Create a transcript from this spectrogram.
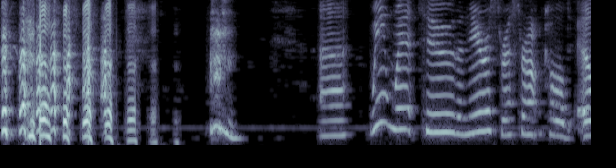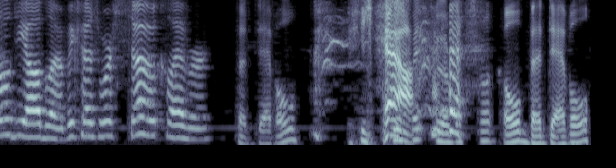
uh, we went to the nearest restaurant called El Diablo because we're so clever. the devil. Yeah. We went to a restaurant called the devil.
